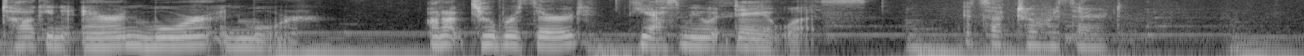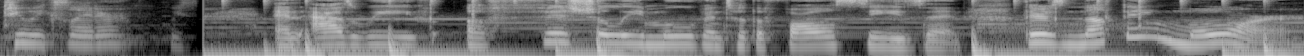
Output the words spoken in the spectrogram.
talking to Aaron more and more. On October 3rd, he asked me what day it was. It's October 3rd. Two weeks later, we And as we've officially moved into the fall season, there's nothing more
